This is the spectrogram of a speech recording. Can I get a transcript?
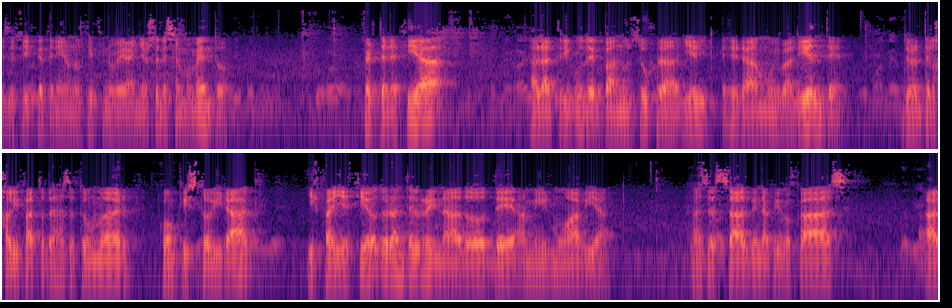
es decir, que tenía unos 19 años en ese momento. Pertenecía a la tribu de Banu Zuhra y era muy valiente. Durante el califato de Hazrat Umar conquistó Irak y falleció durante el reinado de Amir Muawiyah. Hazrat Sa'd bin Abi ha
